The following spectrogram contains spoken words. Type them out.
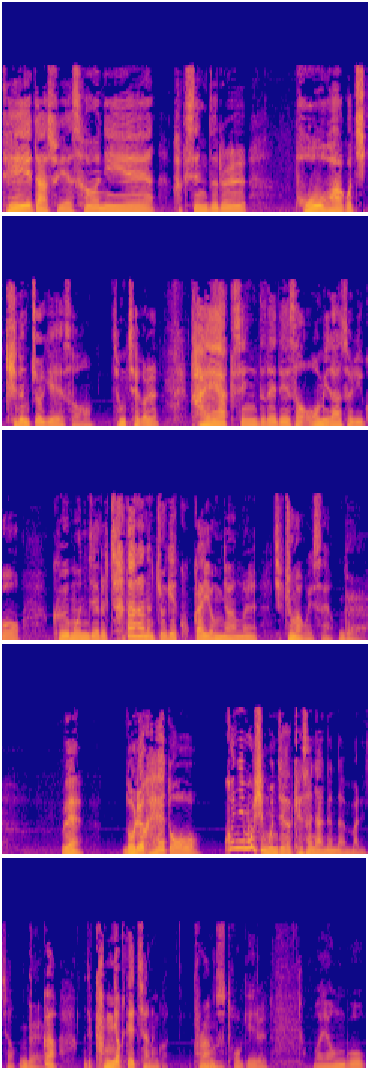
대다수의 선의의 학생들을 보호하고 지키는 쪽에서 정책을 가해 학생들에 대해서 어미 다스리고 그 문제를 차단하는 쪽에 국가의 역량을 집중하고 있어요. 네. 왜? 노력해도 끊임없이 문제가 개선이 안 된다는 말이죠. 네. 그러니까 강력 대처하는 것. 프랑스, 음. 독일, 뭐 영국,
